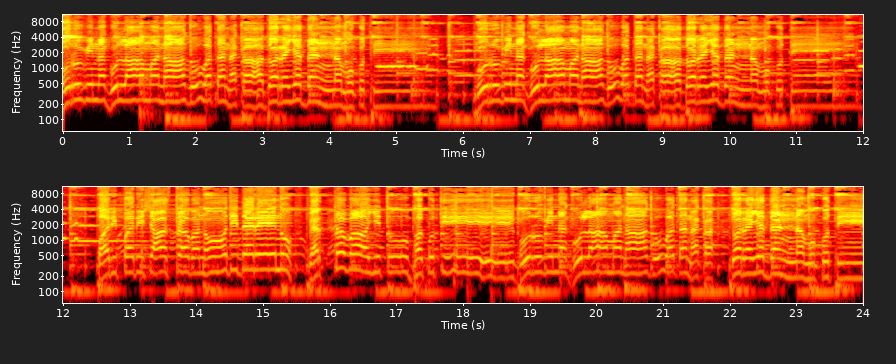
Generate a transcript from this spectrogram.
ಗುರುವಿನ ಗುಲಾಮನಾಗುವ ತನಕ ದೊರೆಯದಣ್ಣ ಮುಕುತಿ. ಗುರುವಿನ ಗುಲಾಮನಾಗುವ ತನಕ ದೊರೆಯದಣ್ಣ ಮುಕುತಿ. ಪರಿಪರಿ ಶಾಸ್ತ್ರವನೋದಿದರೇನು ವ್ಯರ್ಥವಾಯಿತು ಭಕುತಿ. ಗುರುವಿನ ಗುಲಾಮನಾಗುವ ತನಕ ದೊರೆಯದಣ್ಣ ಮುಕುತಿ.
